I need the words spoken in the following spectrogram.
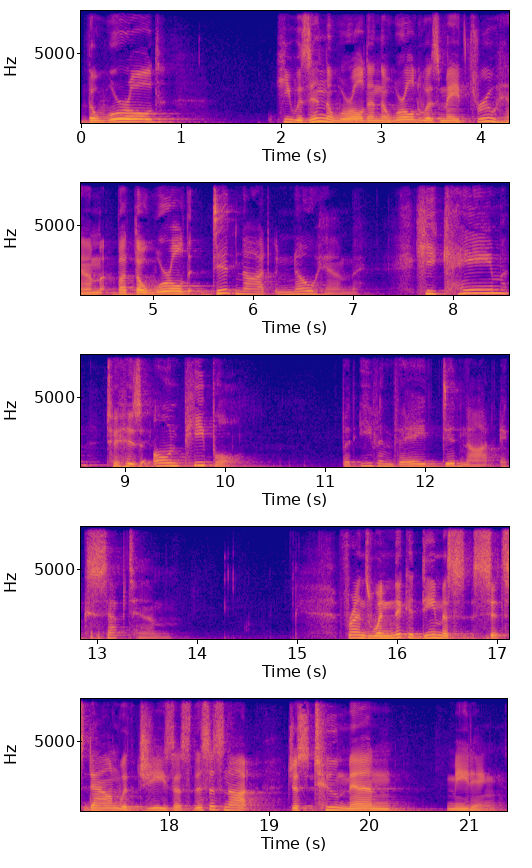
The world, he was in the world, and the world was made through him, but the world did not know him. He came to his own people, but even they did not accept him. Friends, when Nicodemus sits down with Jesus, this is not just two men meeting,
